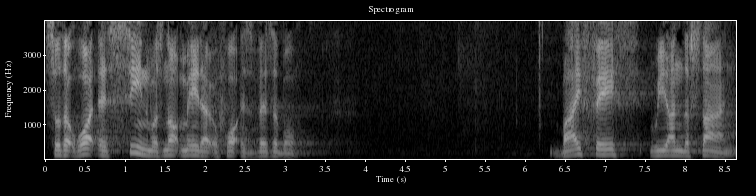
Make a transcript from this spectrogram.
so that what is seen was not made out of what is visible. By faith we understand.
